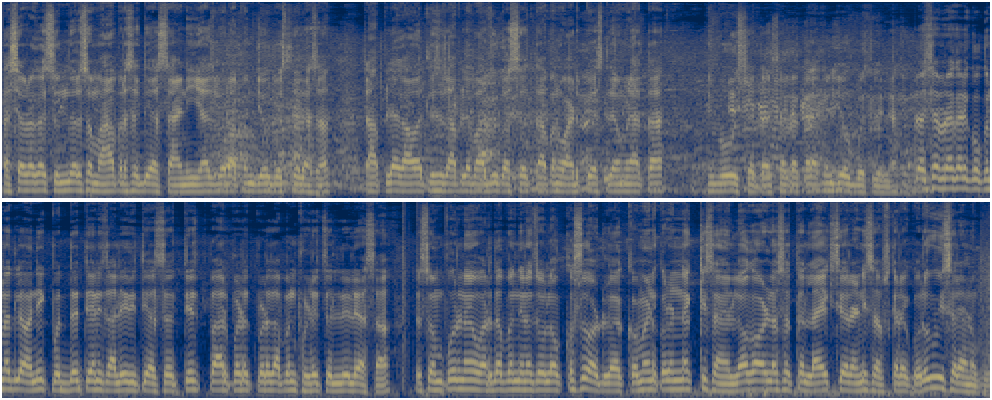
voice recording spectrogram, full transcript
अशा प्रकारे सुंदर असं महाप्रसादी असा आणि याचबरोबर आपण जेव बसलेलं असा तर आपल्या गावातले सुद्धा आपल्या बाजूक असत तर आपण वाढपी असल्यामुळे आता मी बघू अशा प्रकारे आपण जेव बसलेले असतो तर अशा प्रकारे कोकणातल्या अनेक पद्धती आणि चालीरीती असत तेच पार पडत पडत आपण पुढे चाललेले असा तर संपूर्ण वर्धापन दिनाचा व्लॉग कसं वाटलं? कमेंट करून नक्की सांगा. व्लॉग आवडला असेल तर लाईक शेअर आणि सबस्क्राईब करू विसरा नको.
